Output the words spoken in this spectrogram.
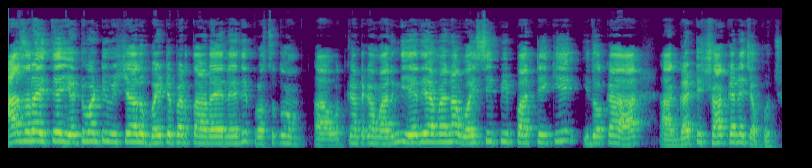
హాజరైతే ఎటువంటి విషయాలు బయట పెడతాడా అనేది ప్రస్తుతం ఉత్కంఠగా మారింది. ఏది ఏమైనా వైసీపీ పార్టీకి ఇదొక గట్టి షాక్ అనే చెప్పొచ్చు.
